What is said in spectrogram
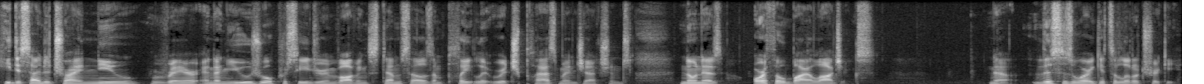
He decided to try a new, rare, and unusual procedure involving stem cells and platelet rich plasma injections, known as orthobiologics. Now, this is where it gets a little tricky.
